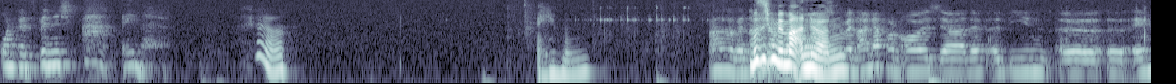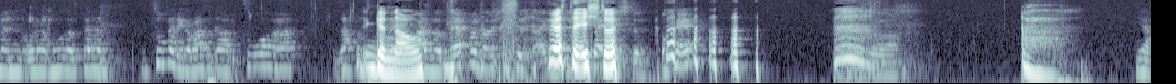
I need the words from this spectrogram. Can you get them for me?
Und jetzt bin ich. Ah, Amen. Ja. Amen. Also Muss ich mir mal von anhören. Euch, ja, Left Aldin, äh, äh, Amen oder Moses Pelham zufälligerweise gerade zuhört, sagt uns Genau. Also wer von euch ist jetzt eigentlich Wer ist der Echte? Okay? also, ja.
